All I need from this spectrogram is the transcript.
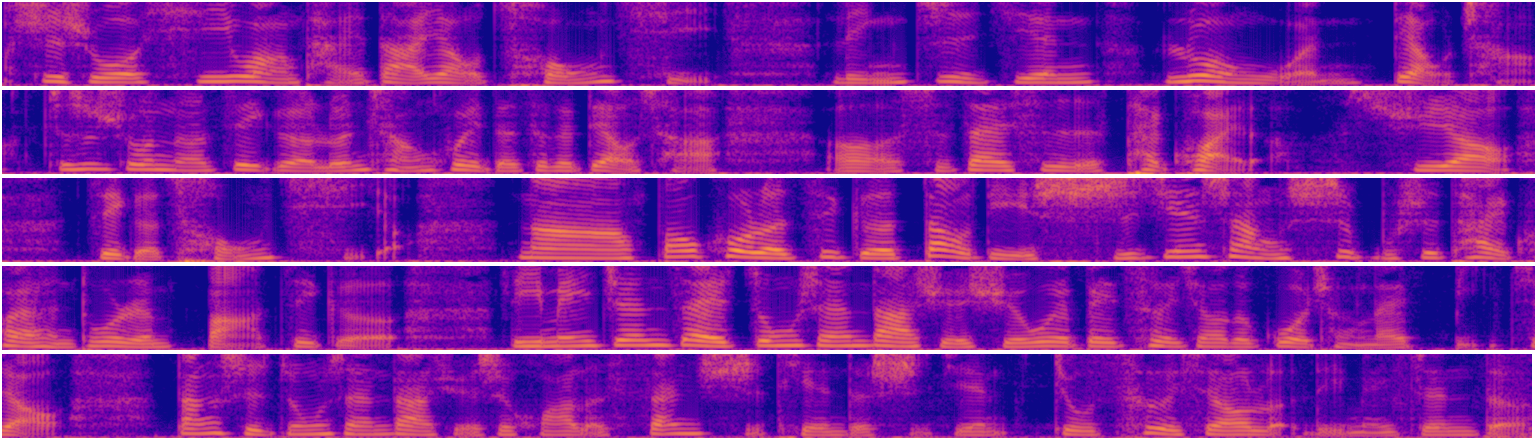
是说希望台大要重启林志坚论文调查，就是说呢，这个伦常会的这个调查，呃，实在是太快了。需要这个重启啊，那包括了这个到底时间上是不是太快？很多人把这个李梅珍在中山大学学位被撤销的过程来比较，当时中山大学是花了三十天的时间就撤销了李梅珍的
